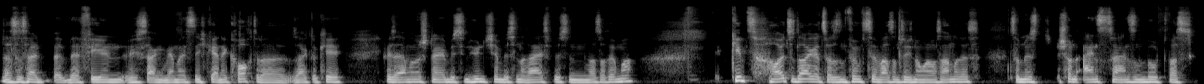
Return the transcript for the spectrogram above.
Das ist halt bei- vielen, würde ich sagen, wenn man jetzt nicht gerne kocht oder sagt, okay, ich will jetzt einfach nur schnell ein bisschen Hühnchen, ein bisschen Reis, ein bisschen was auch immer. Gibt's heutzutage, 2015 war es natürlich nochmal was anderes, zumindest schon eins zu eins ein Produkt, was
